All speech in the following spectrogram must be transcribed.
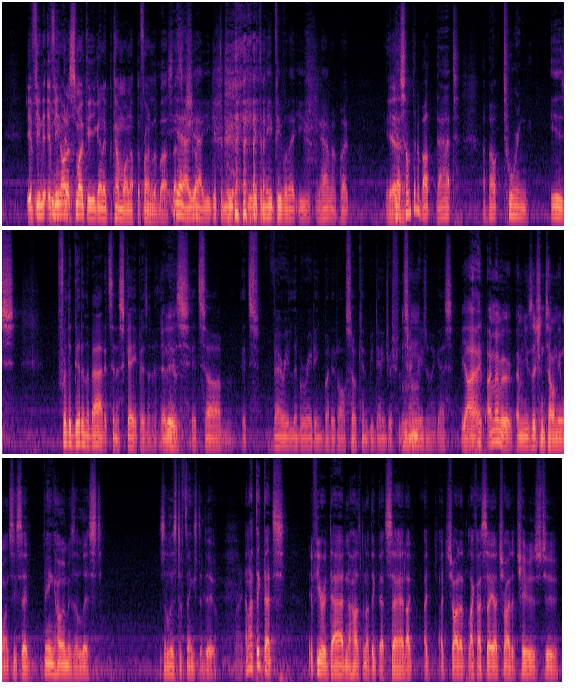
If you if you are not to, a smoker, you're going to become one up the front of the bus. yeah, sure. yeah. You get to meet you get to meet people that you you haven't. But yeah. yeah, something about that about touring is for the good and the bad, it's an escape, isn't it? It is. It's it's, um, it's very liberating, but it also can be dangerous for the mm-hmm. same reason, I guess. Yeah, I, I remember a musician telling me once. He said, "Being home is a list. It's a list of things to do." Right. And I think that's if you're a dad and a husband, I think that's sad. I I, I try to, like I say, I try to choose to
